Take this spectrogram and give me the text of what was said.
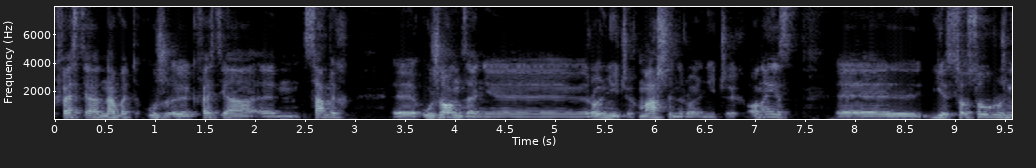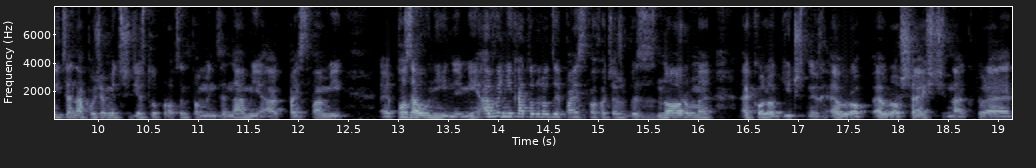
kwestia nawet y, kwestia samych urządzeń y, rolniczych, maszyn rolniczych, ona jest, y, jest są- różnice na poziomie 30% pomiędzy nami a państwami e, pozaunijnymi, a wynika to, drodzy Państwo, chociażby z norm ekologicznych Euro, Euro 6, na które, e,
